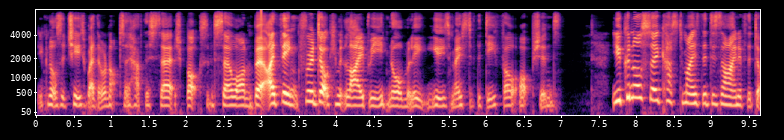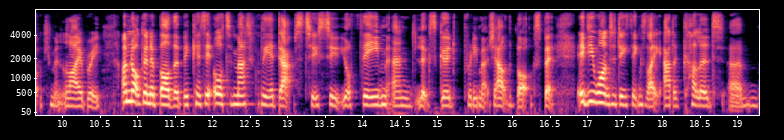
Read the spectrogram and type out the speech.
You can also choose whether or not to have the search box and so on. But I think for a document library, you'd normally use most of the default options. You can also customize the design of the document library. I'm not going to bother because it automatically adapts to suit your theme and looks good pretty much out of the box. But if you want to do things like add a colored um,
